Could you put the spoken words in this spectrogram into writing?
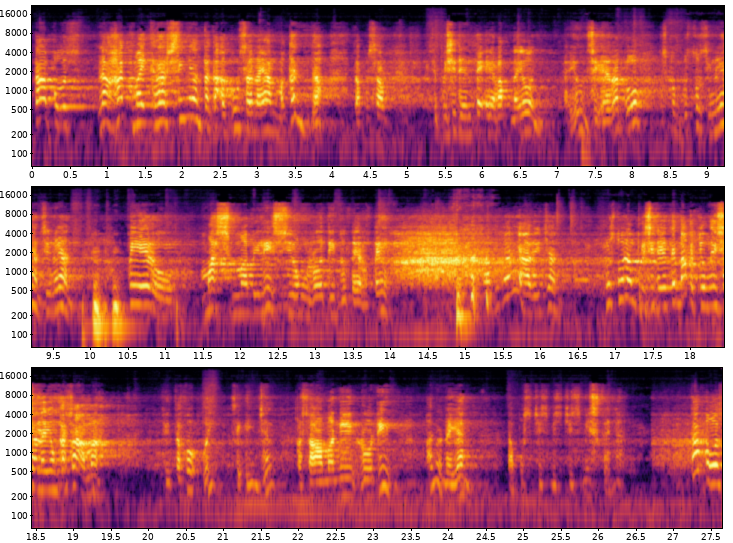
Tapos, lahat may crush. Sino yung taga-agusa na yan? Maganda. Tapos, sa, si Presidente Erap na yon. Ayun, si Erap, oh, gustong gusto. Sino yan? Sino yan? Pero, mas mabilis yung Rodi Duterte. Sabi ko, nangyari dyan? Gusto ng presidente, bakit yung isa na yung kasama? Kita ko, uy, si Angel, kasama ni Rodi. Ano na yan? Tapos chismis-chismis, kanya. Tapos,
